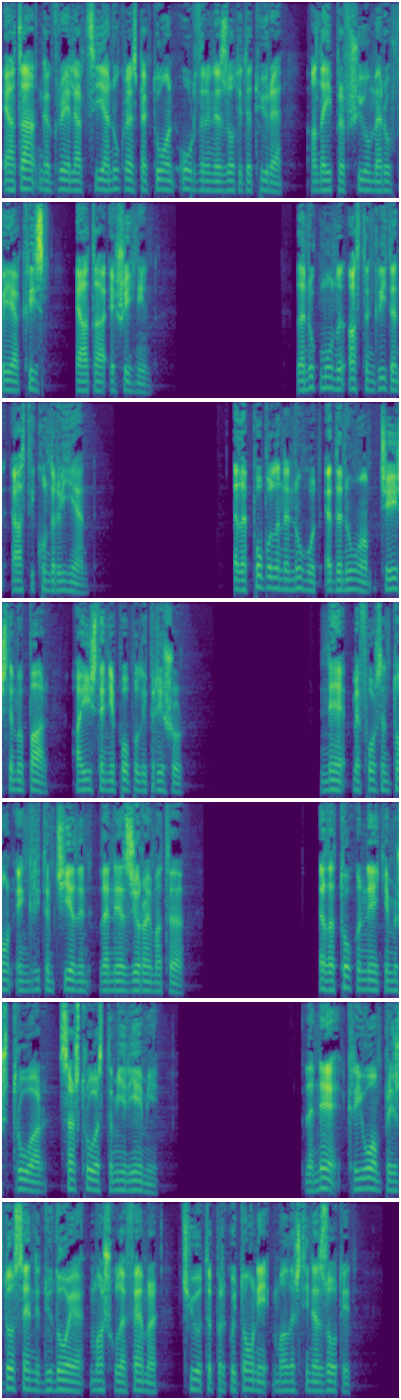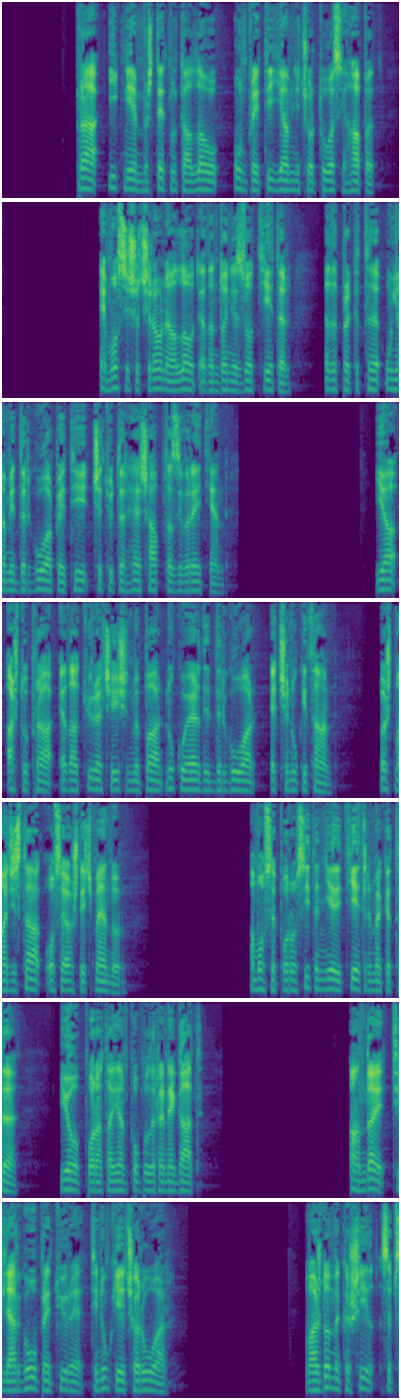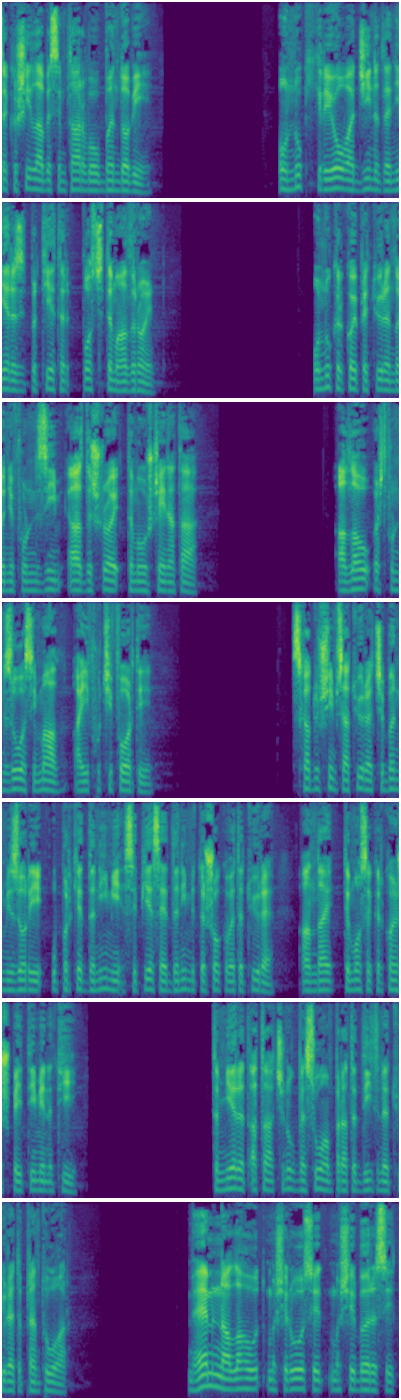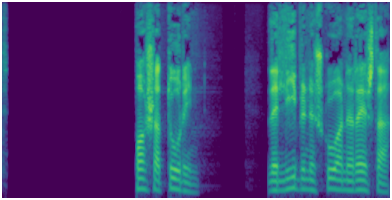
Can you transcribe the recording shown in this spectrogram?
E ata nga kryelartësia nuk respektuan urdhrin e Zotit të tyre, andaj i përfshiu me rrufeja krismë e ata e shihnin. Dhe nuk mundën as të ngriten e as t'i kundërvihen. Edhe popullin e Nuhut e dënuam që ishte më parë, ai ishte një popull i prishur. Ne me forcën tonë e ngritëm qiellin dhe ne e zgjerojmë atë. Edhe tokën ne e kemi shtruar, sa shtrues të mirë jemi. Dhe ne krijuam prej çdo sendi dy lloje, mashkull e femër, që ju të përkujtoni madhështinë e Zotit. Pra, ikni e mbështetnu te Allahu, unë prej Tij jam një qortuas i hapët. E mos i shoqëroni Allahut edhe ndonjë zot tjetër, edhe për këtë unë jam i dërguar prej Tij që t'ju tërheq haptazi vërejtjen. Ja, ashtu pra, edhe atyre që ishin më parë nuk u erdhi i dërguar e që nuk i thanë, është magjistrat ose është i çmendur. A mos e porositën njëri tjetrin me këtë? Jo, por ata janë popull renegat. Andaj, ti largohu prej tyre, ti nuk je i qortuar. Vazhdo me këshillë, sepse këshilla besimtarëve u bën dobi. Unë nuk i krijova xhinët dhe njerëzit për tjetër, pos që të më adhurojnë. Unë nuk kërkoj prej tyre ndonjë furnizim e as dëshiroj të më ushqejnë ata. Allahu është furnizues i madh, ai fuqiforti. S'ka dyshim se atyre që bënë mizori u përket dënimi si pjesa e dënimit të shokëve të tyre, andaj të mos e kërkojnë shpejtimin e tij. të mjerët ata që nuk besuan për atë ditën e tyre të premtuar. Me emrin Allahut, Mëshiruesit, Mëshirbërësit. Pasha Turin dhe librin e shkruar në rreshta.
